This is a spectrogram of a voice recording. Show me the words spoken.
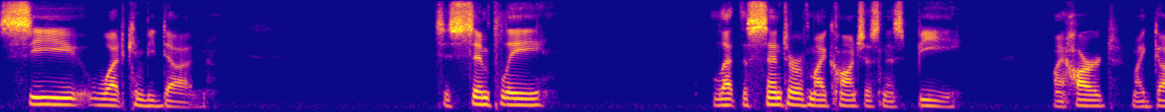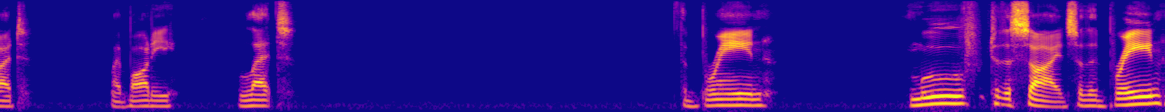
see what can be done to simply let the center of my consciousness be my heart, my gut, my body. Let the brain move to the side. So the brain,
